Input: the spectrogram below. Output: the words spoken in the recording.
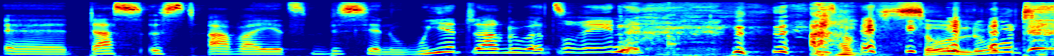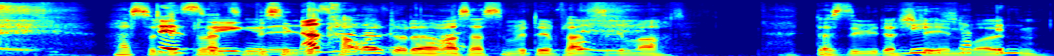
Äh, das ist aber jetzt ein bisschen weird, darüber zu reden. Absolut. Hast du die Pflanzen ein Deswegen bisschen das oder was hast du mit den Pflanzen gemacht? Dass die wieder Nee, stehen ich hab wollten. In,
